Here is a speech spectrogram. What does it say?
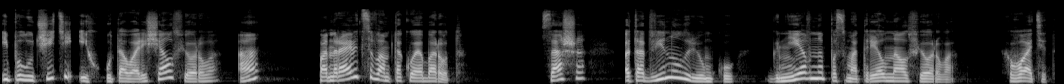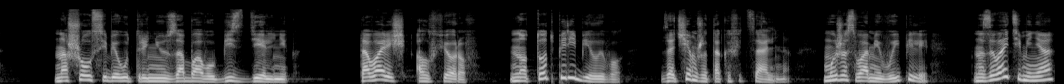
и получите их у товарища Алферова, а? Понравится вам такой оборот?» Саша отодвинул рюмку, гневно посмотрел на Алферова. «Хватит. Нашел себе утреннюю забаву, бездельник. Товарищ Алферов». Но тот перебил его. «Зачем же так официально? Мы же с вами выпили. Называйте меня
